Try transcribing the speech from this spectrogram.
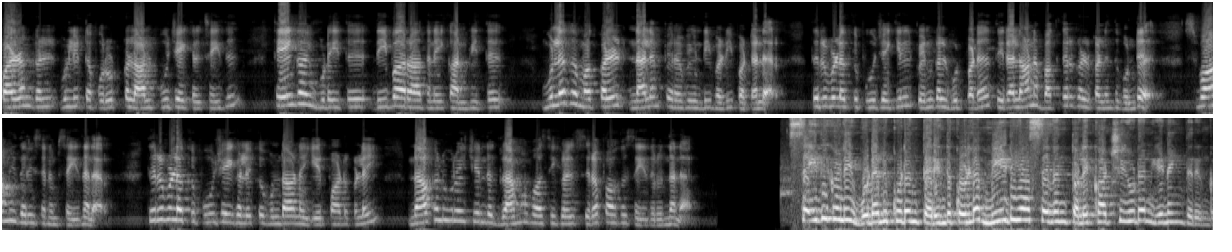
பழங்கள் உள்ளிட்ட பொருட்களால் பூஜைகள் செய்து தேங்காய் உடைத்து தீபாராதனை காண்பித்து உலக மக்கள் நலம் பெற வேண்டி வழிபட்டனர். திருவிளக்கு பூஜையில் பெண்கள் உட்பட திரளான பக்தர்கள் கலந்து கொண்டு சுவாமி தரிசனம் செய்தனர். திருவிளக்கு பூஜைகளுக்கு உண்டான ஏற்பாடுகளை நாகலூரைச் சேர்ந்த கிராமவாசிகள் சிறப்பாக செய்திருந்தனர். செய்திகளை உடனுக்குடன் தெரிந்து கொள்ள மீடியா செவன் தொலைக்காட்சியுடன் இணைந்திருங்கள்.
